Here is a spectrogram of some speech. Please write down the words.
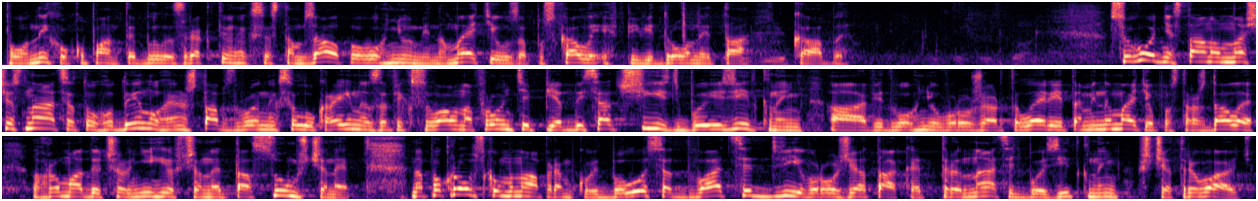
По них окупанти били з реактивних систем залпового вогню, мінометів, запускали FPV-дрони та каби. Сьогодні, станом на 16 годину, Генштаб Збройних сил України зафіксував на фронті 56 боєзіткнень. А від вогню ворожої артилерії та мінометів постраждали громади Чернігівщини та Сумщини. На Покровському напрямку відбулося 22 ворожі атаки. 13 боєзіткнень ще тривають.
